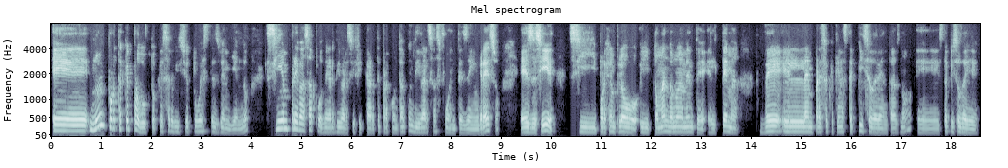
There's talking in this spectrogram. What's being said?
Eh, no importa qué producto, qué servicio tú estés vendiendo, siempre vas a poder diversificarte para contar con diversas fuentes de ingreso. Es decir, si, por ejemplo, y tomando nuevamente el tema de la empresa que tiene este piso de ventas, ¿no? Eh, este piso de,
